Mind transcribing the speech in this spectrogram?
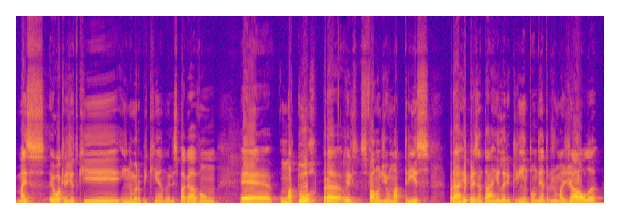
mas eu acredito que em número pequeno. Eles pagavam é, um ator para. Eles falam de uma atriz para representar Hillary Clinton dentro de uma jaula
